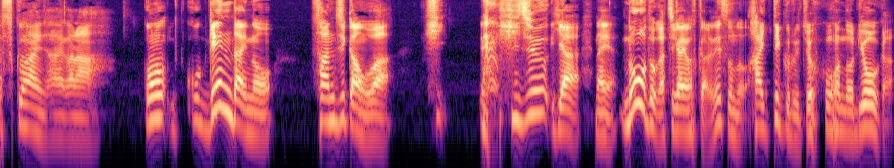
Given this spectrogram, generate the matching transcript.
少ないんじゃないかな。この、こ現代の3時間は、ひ、比重、いや、なんや、濃度が違いますからね、その入ってくる情報の量が。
